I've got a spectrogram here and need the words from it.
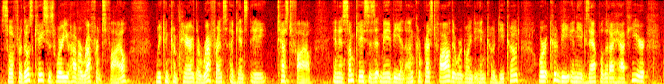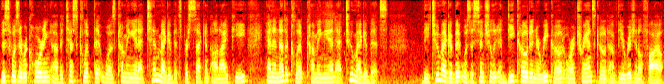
So for those cases where you have a reference file, we can compare the reference against a test file. And in some cases, it may be an uncompressed file that we're going to encode decode, or it could be in the example that I have here. This was a recording of a test clip that was coming in at 10 megabits per second on IP, and another clip coming in at 2 megabits. The 2 megabit was essentially a decode and a recode or a transcode of the original file.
